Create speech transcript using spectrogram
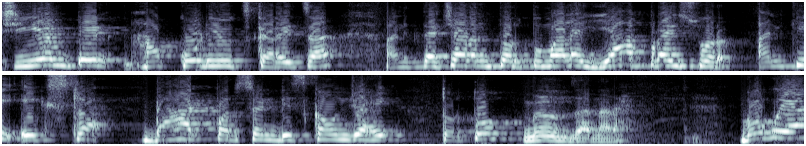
जीएम टेन हा कोड यूज करायचा. आणि त्याच्यानंतर तुम्हाला या प्राइसवर आणखी एक्स्ट्रा दहा पर्सेंट डिस्काउंट जे आहे तर तो मिळून जाणार आहे. बघूया.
